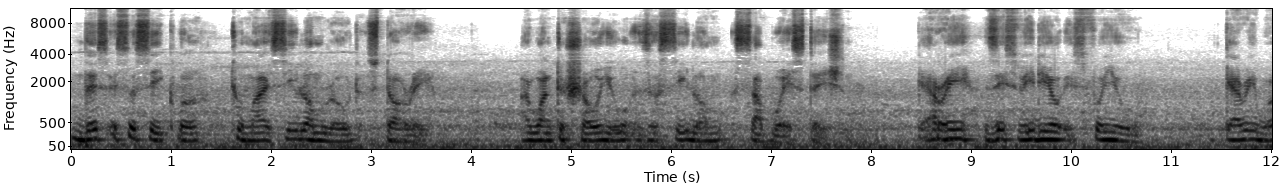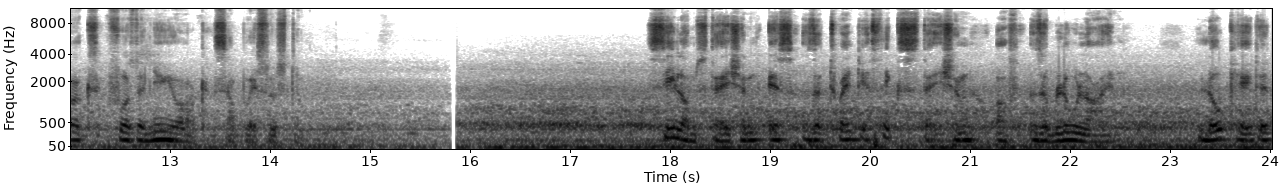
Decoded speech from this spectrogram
This is a sequel to my Silom Road story. I want to show you the Silom subway station. Gary, this video is for you. Gary works for the New York subway system. Silom Station is the 26th station of the Blue Line, located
